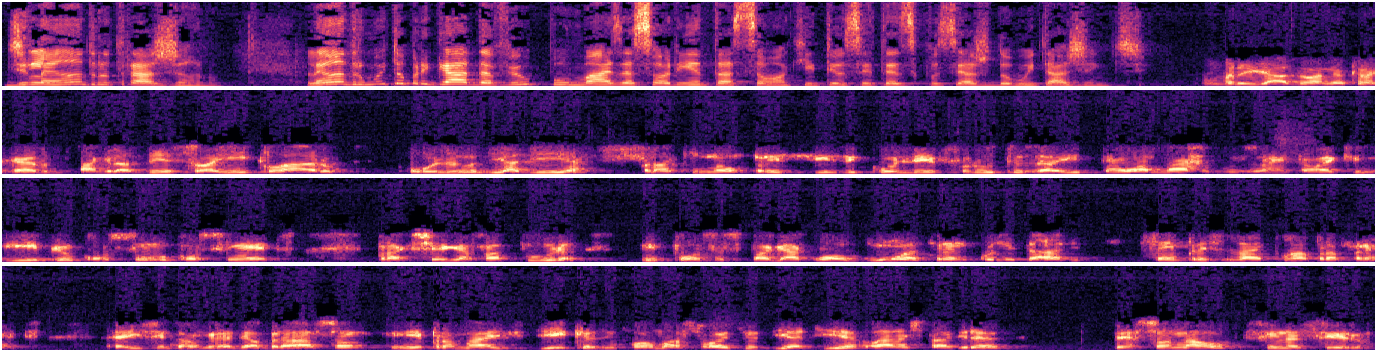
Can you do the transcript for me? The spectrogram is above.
de Leandro Trajano. Leandro, muito obrigada, viu, por mais essa orientação aqui. Tenho certeza que você ajudou muita gente. Obrigado, Ana. Eu agradeço aí, claro, olho no dia a dia, para que não precise colher frutos aí tão amargos, né? Então, equilíbrio, consumo consciente, para que chegue a fatura e possa se pagar com alguma tranquilidade, sem precisar empurrar para frente. É isso então, um grande abraço e para mais dicas, informações do dia a dia lá no Instagram, Personal Financeiro.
